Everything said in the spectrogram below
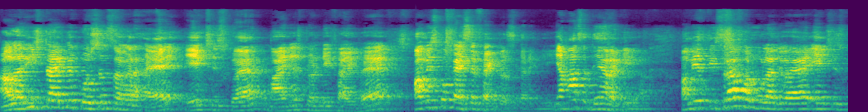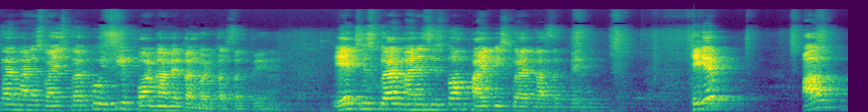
अगर इस टाइप के क्वेश्चन अगर है X square minus twenty five है, हम इसको कैसे फैक्टर्स करेंगे? यहाँ से ध्यान रखिएगा। हम ये तीसरा फॉर्मूला जो है X square minus Y square को इसी फॉर्मूला में कन्वर्ट कर सकते हैं। एक्स स्क्वायर माइनस इसको हम फाइव स्क्वायर कर सकते हैं। ठीक है? अब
